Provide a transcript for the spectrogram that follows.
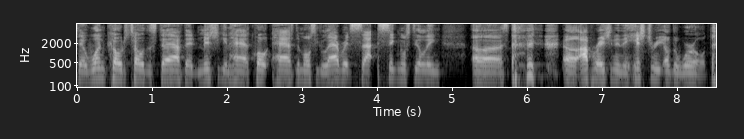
Said one coach told the staff that Michigan has quote has the most elaborate si- signal stealing uh, uh, operation in the history of the world.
